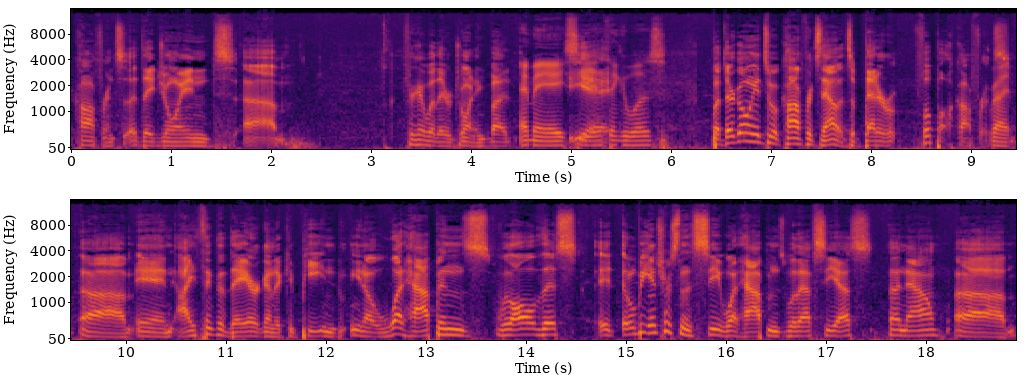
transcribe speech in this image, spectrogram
conference. Uh, They joined. Um, I forget what they were joining, but MAAC, I think it was. but they're going into a conference now that's a better football conference. Right. Um, and I think that they are going to compete. And, you know, what happens with all of this, it, it'll be interesting to see what happens with FCS uh, now. Um,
